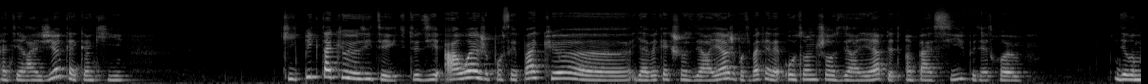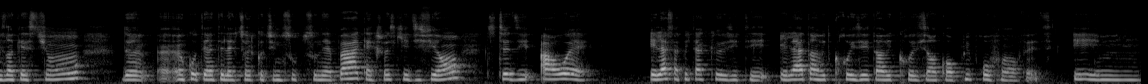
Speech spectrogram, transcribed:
interagir, quelqu'un qui, qui pique ta curiosité, tu te dis Ah ouais, je pensais pas qu'il euh, y avait quelque chose derrière, je pensais pas qu'il y avait autant de choses derrière, peut-être un passif, peut-être euh, des remises en question, d'un un côté intellectuel que tu ne soupçonnais pas, quelque chose qui est différent. Tu te dis Ah ouais, et là, ça pique ta curiosité. Et là, tu as envie de creuser, tu as envie de creuser encore plus profond en fait. Et, hum,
